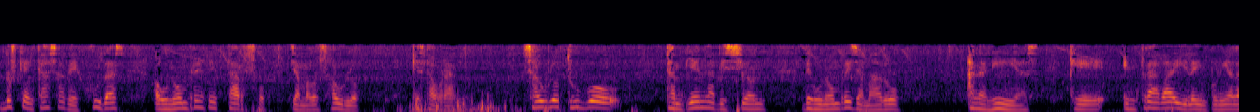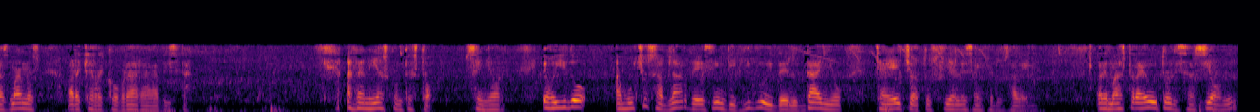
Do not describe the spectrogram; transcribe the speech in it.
busca en casa de Judas a un hombre de Tarso llamado Saulo, que está orando. Saulo tuvo también la visión de un hombre llamado Ananías que entraba y le imponía las manos para que recobrara la vista. Ananías contestó, Señor, he oído a muchos hablar de ese individuo y del daño que ha hecho a tus fieles en Jerusalén. Además trae autorización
